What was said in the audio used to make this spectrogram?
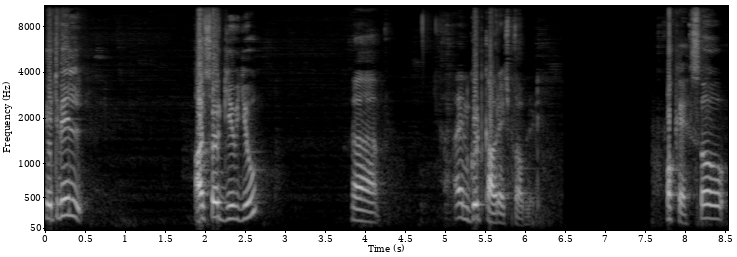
it will also give you uh, in good coverage probability. Okay, so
